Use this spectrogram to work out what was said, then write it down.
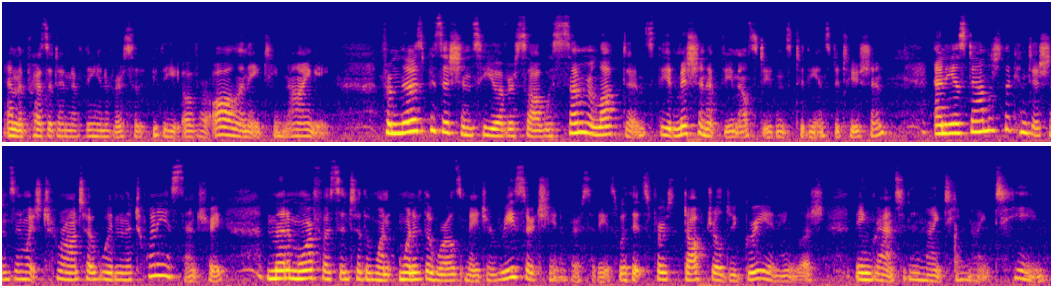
and the president of the university overall in 1890. From those positions, he oversaw with some reluctance the admission of female students to the institution, and he established the conditions in which Toronto would, in the 20th century, metamorphose into the one, one of the world's major research universities, with its first doctoral degree in English being granted in 1919.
